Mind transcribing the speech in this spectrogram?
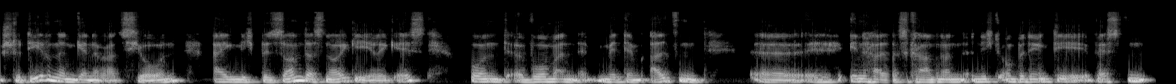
Studierendengeneration eigentlich besonders neugierig ist und wo man mit dem alten äh, Inhaltskanon nicht unbedingt die besten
